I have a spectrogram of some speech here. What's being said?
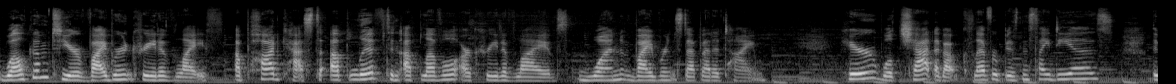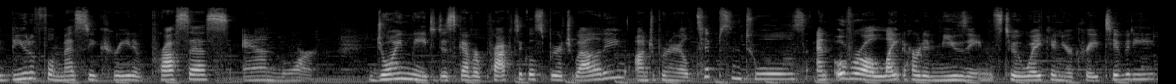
Welcome to Your Vibrant Creative Life, a podcast to uplift and uplevel our creative lives, one vibrant step at a time. Here we'll chat about clever business ideas, the beautiful, messy creative process, and more. Join me to discover practical spirituality, entrepreneurial tips and tools, and overall lighthearted musings to awaken your creativity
